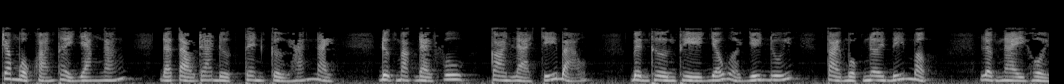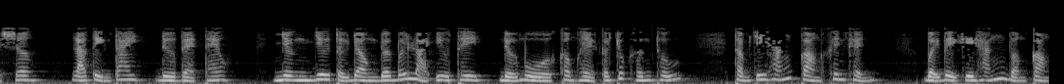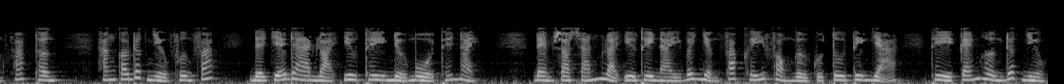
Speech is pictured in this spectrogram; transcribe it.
Trong một khoảng thời gian ngắn, đã tạo ra được tên cử hán này, được Mặt Đại Phu coi là chí bảo, bình thường thì giấu ở dưới núi, tại một nơi bí mật. Lần này hồi sơn, lão tiện tay đưa về theo. Nhưng Dư Tử Đồng đối với loại yêu thi nửa mùa không hề có chút hứng thú, thậm chí hắn còn khinh khỉnh, bởi vì khi hắn vẫn còn pháp thân, hắn có rất nhiều phương pháp để chế ra loại yêu thi nửa mùa thế này. Đem so sánh loại yêu thi này với những pháp khí phòng ngự của tu tiên giả thì kém hơn rất nhiều.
